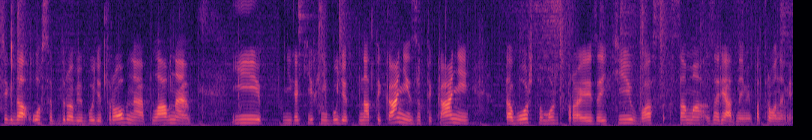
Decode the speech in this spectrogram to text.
Всегда осыпь дроби будет ровная, плавная, и никаких не будет натыканий, затыканий того, что может произойти у вас самозарядными патронами.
